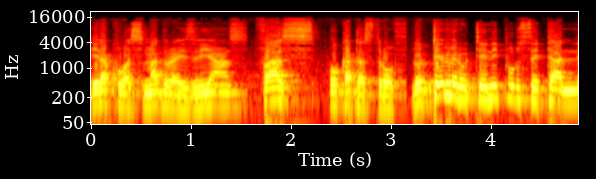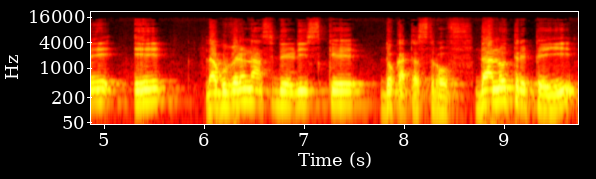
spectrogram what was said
et l'accroissement de la résilience face aux catastrophes. Le thème retenu pour cette année est la gouvernance des risques de catastrophe. Dans notre pays,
